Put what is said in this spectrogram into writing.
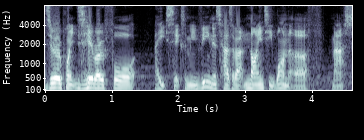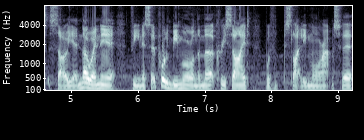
0.0486. I mean, Venus has about 91 Earth mass, so yeah, nowhere near Venus. So it'd probably be more on the Mercury side with slightly more atmosphere.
